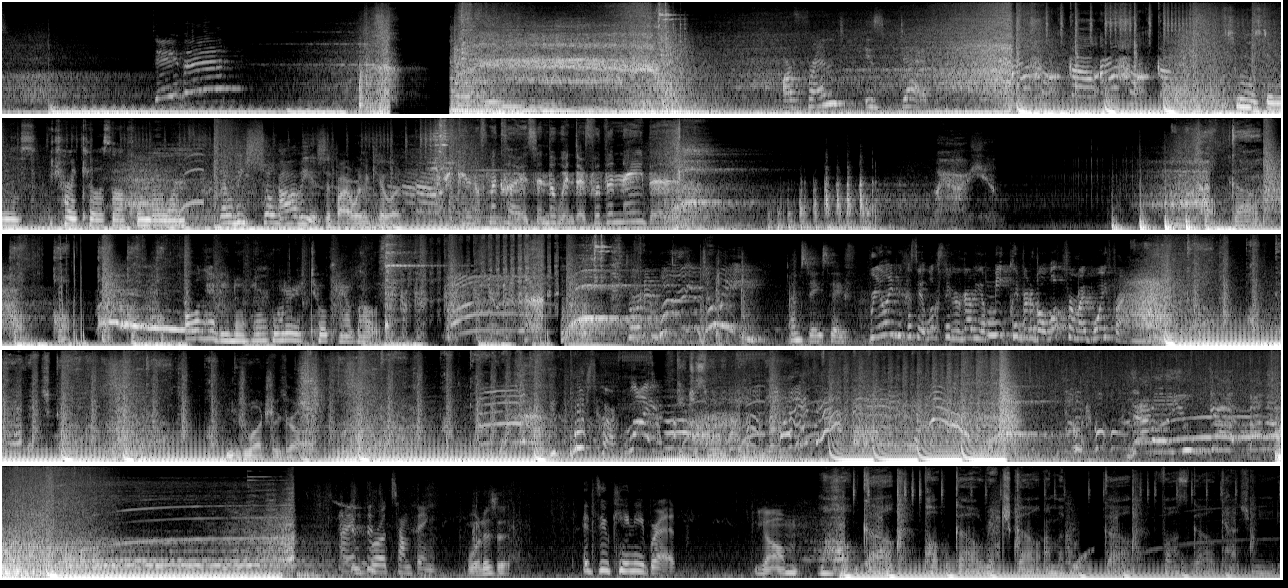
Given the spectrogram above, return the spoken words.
Someone's doing this. They're trying to kill us off one by one. That would be so obvious if I were the killer. Taking off my clothes in the window for the neighbors. Where are you? Hot girl, hot, hot, hot. have you known her? What are you talking about? Jordan, what are you doing? I'm staying safe. Really? Because it looks like you're grabbing a meat cleaver to go look for my boyfriend. You just watch your girl. You pushed her! Liar! I brought something. What is it? It's zucchini bread. Yum. I'm a hot girl, pop girl, rich girl. I'm a girl, fast girl. Catch me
